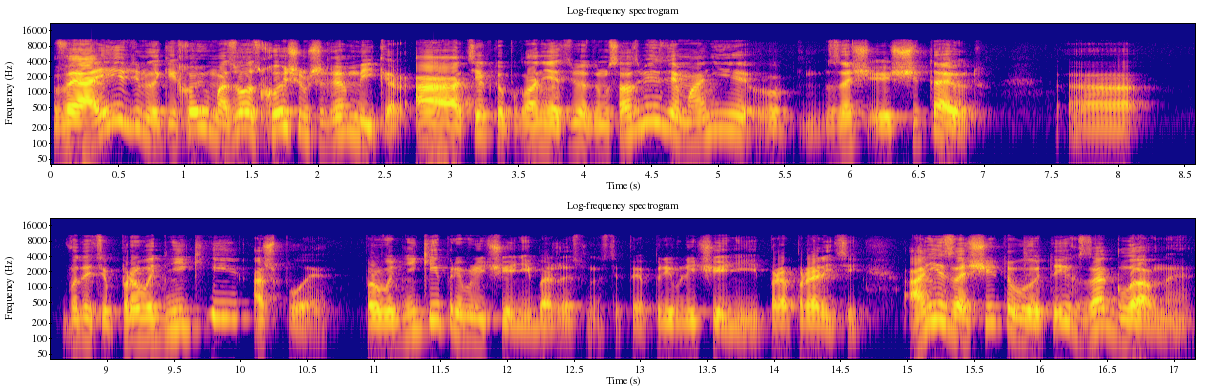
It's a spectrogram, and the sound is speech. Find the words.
Вааевдим лакихою мазолос хойшим шехем микер. А те, кто поклоняется звездным созвездиям, они э, считают э, вот эти проводники ашпоя, проводники привлечений божественности, привлечений пролитий, они засчитывают их за главное.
